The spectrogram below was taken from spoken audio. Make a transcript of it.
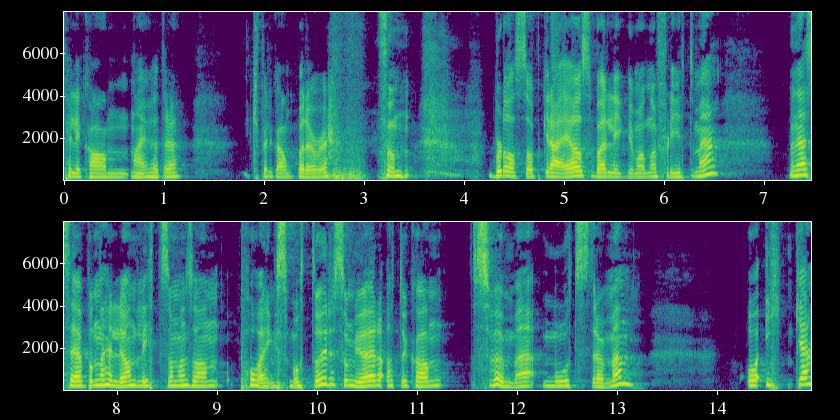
pelikan Nei, hva heter det? Ikke pelikan, whatever. sånn blåse opp-greie, og så bare ligger man og flyter med. Men jeg ser på Den hellige ånd litt som en sånn påhengsmotor som gjør at du kan svømme mot strømmen, og ikke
